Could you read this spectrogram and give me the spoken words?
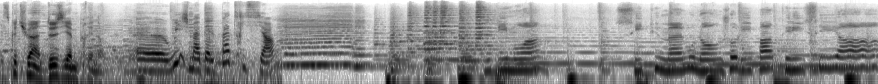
Est-ce que tu as un deuxième prénom? Euh, oui, je m'appelle Patricia. Dis-moi si tu m'aimes ou non, jolie Patricia.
